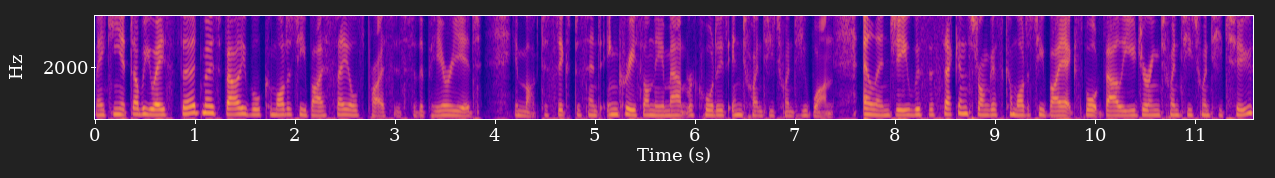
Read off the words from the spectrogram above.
making it WA's third most valuable commodity by sales prices for the period. It marked a 6% increase on the amount recorded in 2021. LNG was the second strongest commodity by export value during 2022,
